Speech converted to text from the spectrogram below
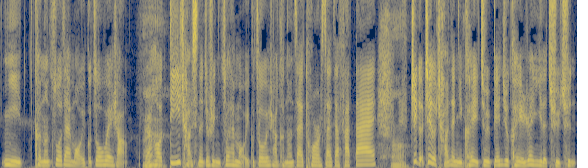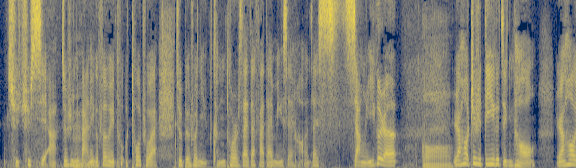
你可能坐在某一个座位上，然后第一场戏呢，就是你坐在某一个座位上，可能在托尔塞在发呆。嗯。这个这个场景你可以就是编剧可以任意的去去去去写啊，就是你把那个氛围拖拖出来，就比如说你可能托尔塞在发呆，明显好像在想一个人。哦，然后这是第一个镜头，然后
